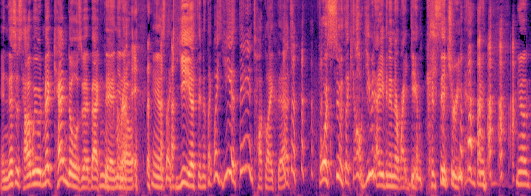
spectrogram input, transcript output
and this is how we would make candles back then, you know. Right. And it's like Yeath, and it's like, what Yeath? They didn't talk like that. Forsooth, like, oh, you're not even in the right damn century. you know.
